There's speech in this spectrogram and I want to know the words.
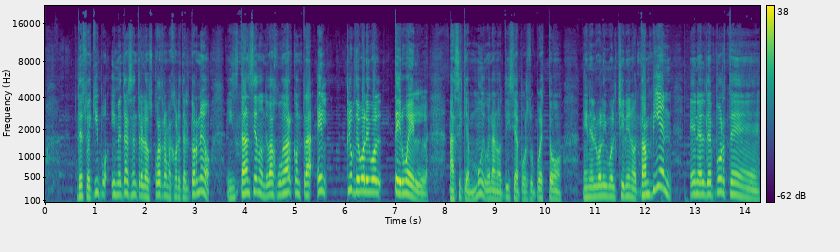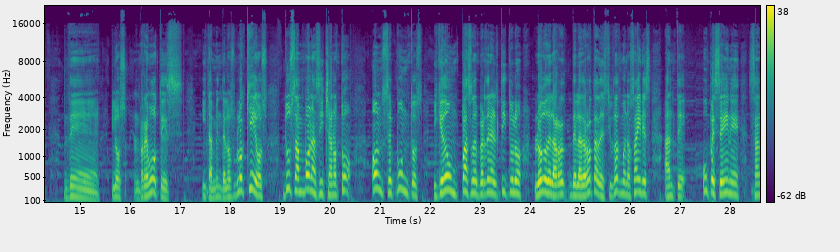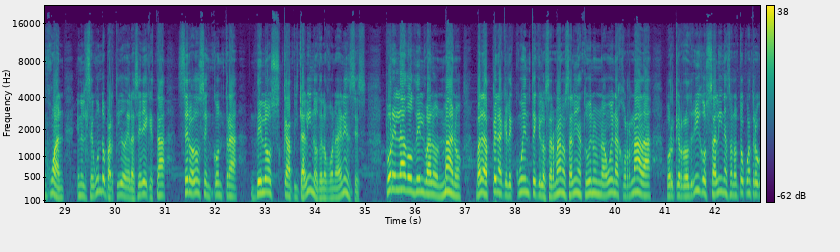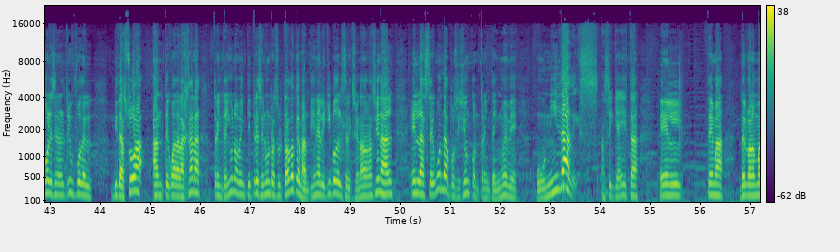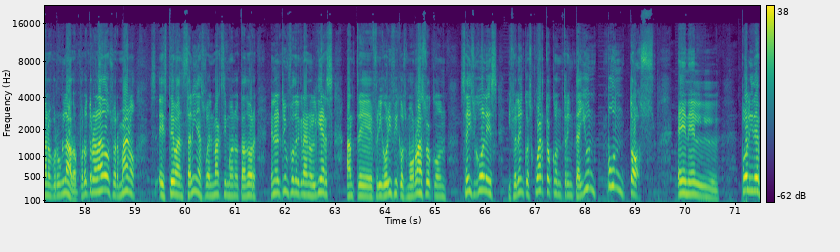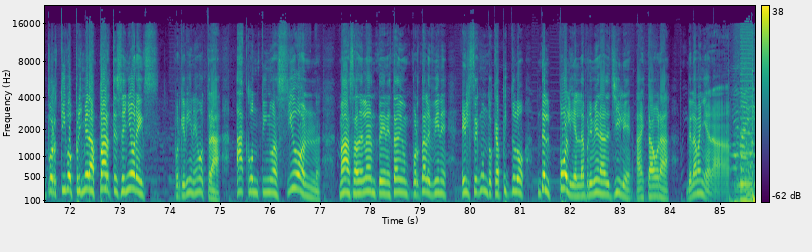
de su equipo y meterse entre los cuatro mejores del torneo. Instancia donde va a jugar contra el Club de Voleibol Teruel. Así que muy buena noticia, por supuesto, en el voleibol chileno. También en el deporte de los rebotes y también de los bloqueos. Dusan Bonasic anotó 11 puntos y quedó un paso de perder el título luego de la, de la derrota de Ciudad Buenos Aires ante UPCN San Juan en el segundo partido de la serie que está 0-2 en contra de los capitalinos, de los bonaerenses. Por el lado del balonmano, vale la pena que le cuente que los hermanos Salinas tuvieron una buena jornada porque Rodrigo Salinas anotó cuatro goles en el triunfo del Vidasoa ante Guadalajara 31-23 en un resultado que mantiene al equipo del seleccionado nacional en la segunda posición con 39 unidades. Así que ahí está el tema del balonmano por un lado. Por otro lado, su hermano Esteban Salinas fue el máximo anotador en el triunfo del Granollers ante Frigoríficos Morrazo con 6 goles y su elenco es cuarto con 31 puntos en el Polideportivo primera parte, señores. Porque viene otra. A continuación, más adelante en Estadio Portales viene el segundo capítulo del Poli en la primera de Chile a esta hora de la mañana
